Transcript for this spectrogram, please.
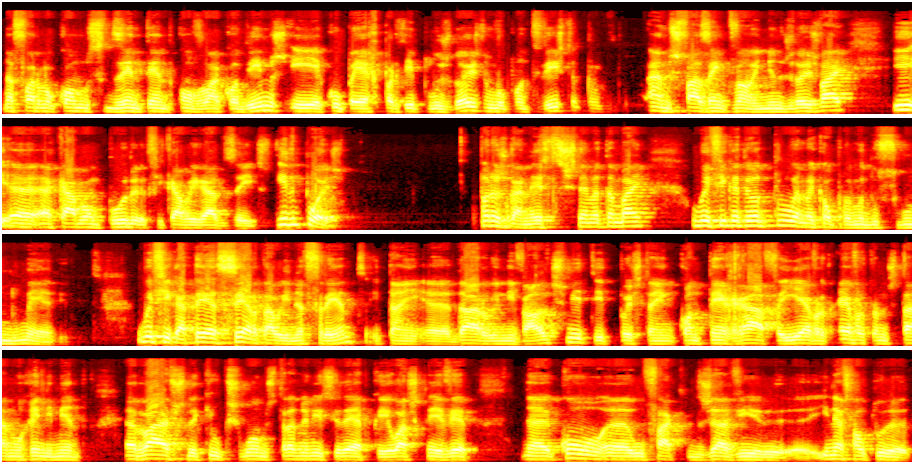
na forma como se desentende com Vlaco Dimos, e a culpa é repartida pelos dois, do meu ponto de vista, porque ambos fazem que vão e nenhum dos dois vai, e uh, acabam por ficar ligados a isso. E depois, para jogar neste sistema também, o Benfica tem outro problema, que é o problema do segundo médio. O Benfica até acerta ali na frente, e tem uh, Darwin e Waldschmidt, e depois tem, quando tem Rafa e Everton, Everton está num rendimento abaixo daquilo que chegou a mostrar no início da época, eu acho que tem a ver eh, com eh, o facto de já vir, eh, e nesta altura,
